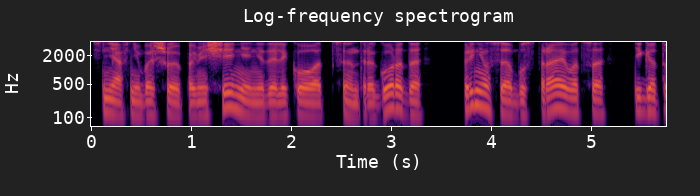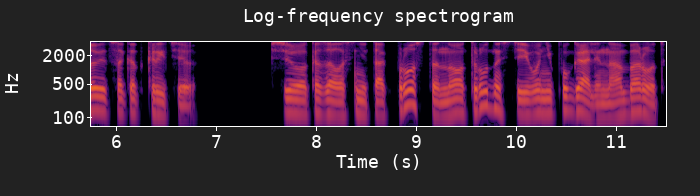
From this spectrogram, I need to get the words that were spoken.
Сняв небольшое помещение недалеко от центра города, принялся обустраиваться и готовиться к открытию. Все оказалось не так просто, но трудности его не пугали, наоборот.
